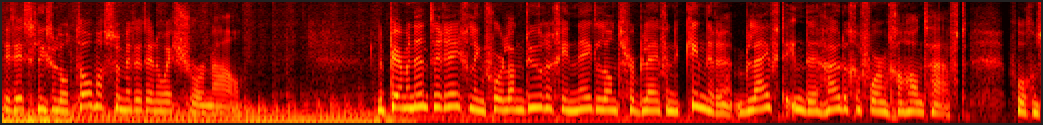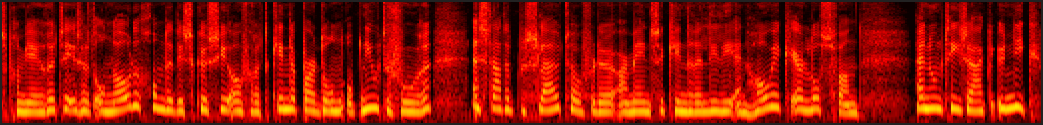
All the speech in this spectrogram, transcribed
Dit is Lieselot Thomassen met het NOS-journaal. De permanente regeling voor langdurig in Nederland verblijvende kinderen... blijft in de huidige vorm gehandhaafd. Volgens premier Rutte is het onnodig om de discussie over het kinderpardon opnieuw te voeren... en staat het besluit over de Armeense kinderen Lili en Hoik er los van. Hij noemt die zaak uniek.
